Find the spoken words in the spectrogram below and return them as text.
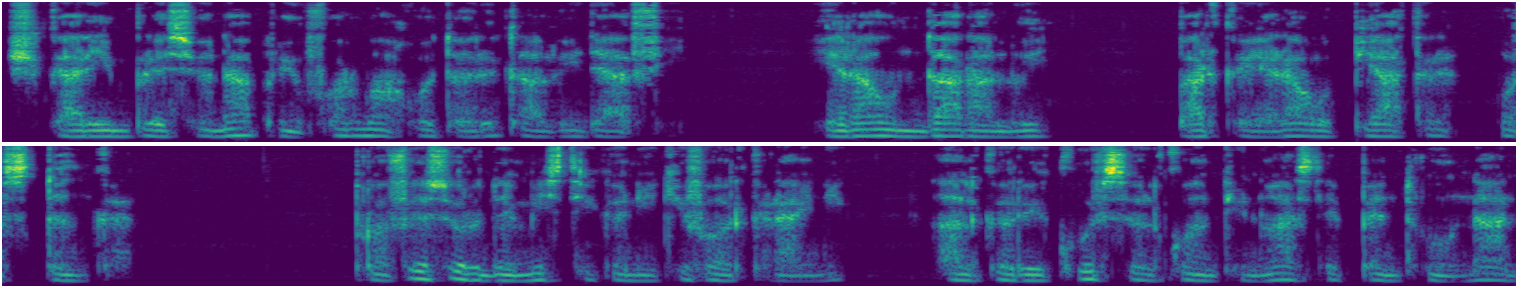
și care impresiona prin forma hotărâtă a lui de a fi. Era un dar al lui, parcă era o piatră, o stâncă. Profesorul de mistică Nichifor Crainic, al cărui curs îl continuaste pentru un an,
